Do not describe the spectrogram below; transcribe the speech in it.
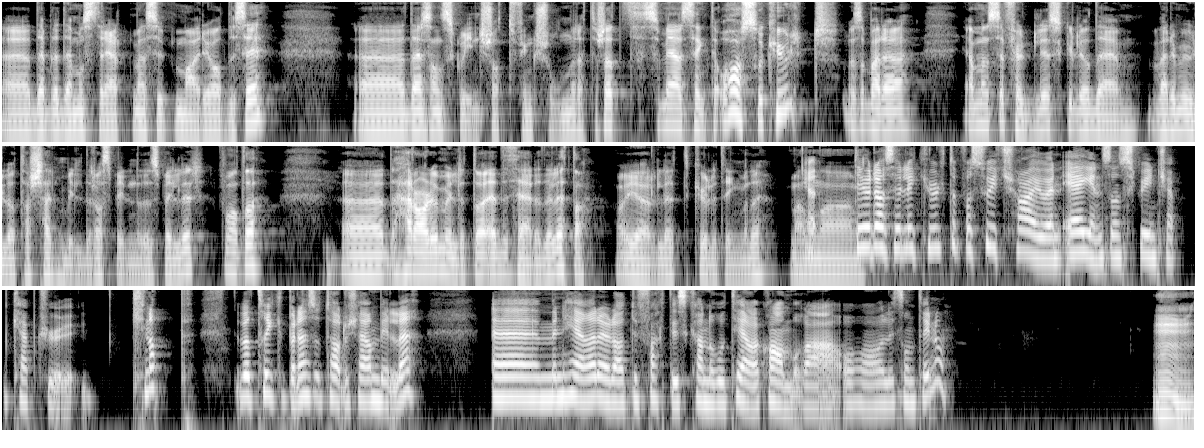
Eh, det ble demonstrert med Super Mario Odyssey. Eh, det er en sånn screenshot-funksjon, rett og slett. Som jeg tenkte å, så kult! Men så bare Ja, men selvfølgelig skulle jo det være mulig å ta skjermbilder av spillene du spiller, på en måte. Uh, her har du mulighet til å editere det litt, da, og gjøre litt kule ting med det. Men Ja, eh, det er jo det som er litt kult, da, for Switch har jo en egen sånn screen capture-knapp. Du bare trykker på den, så tar du skjermbildet. Uh, men her er det jo da at du faktisk kan rotere kameraet og litt sånne ting, da. Mm.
